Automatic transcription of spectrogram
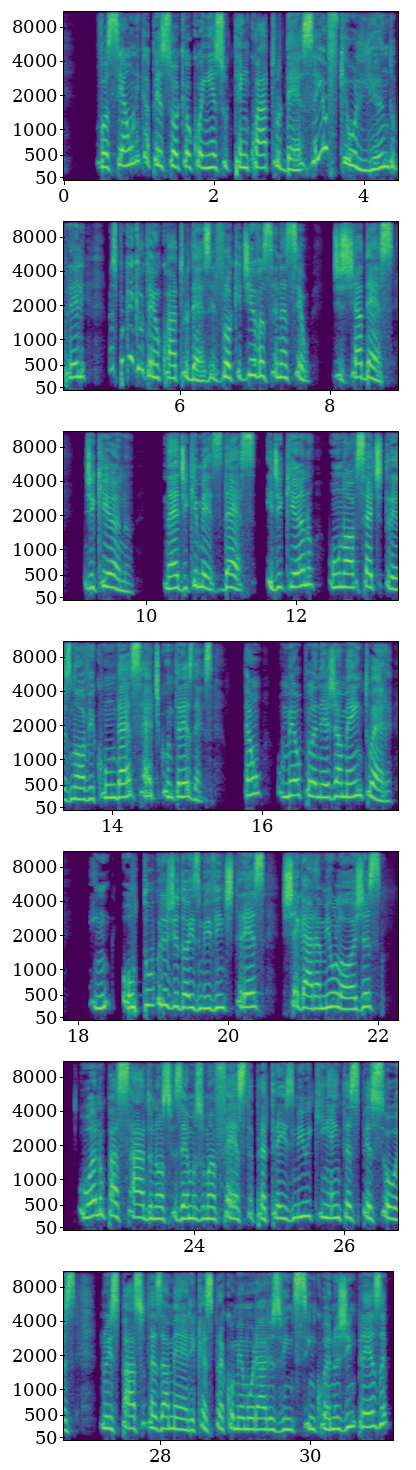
Você é a única pessoa que eu conheço que tem 410. Aí eu fiquei olhando pra ele: Mas por que, que eu tenho 410? Ele falou: Que dia você nasceu? Disse: Dia 10. De que ano? Né? De que mês? 10. E de que ano? 1973. 9 com 10, 7 com 3, 10. Então, o meu planejamento era, em outubro de 2023, chegar a mil lojas. O ano passado, nós fizemos uma festa para 3.500 pessoas no Espaço das Américas para comemorar os 25 anos de empresa.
